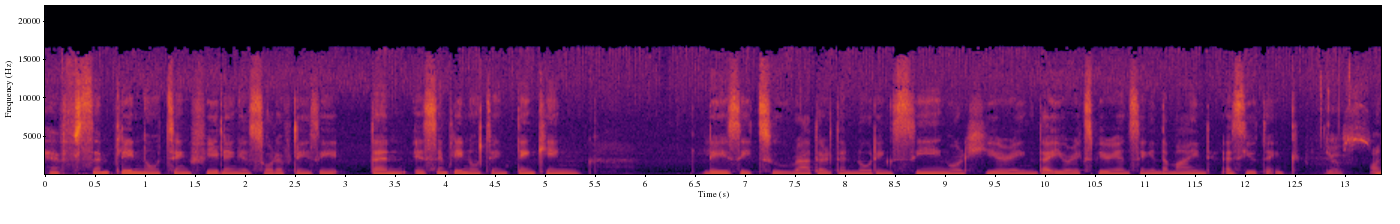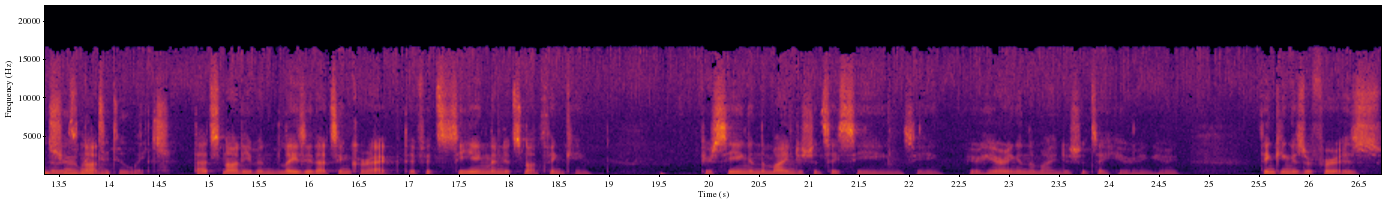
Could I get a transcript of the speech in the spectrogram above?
If simply noting feeling is sort of lazy, then is simply noting thinking lazy too, rather than noting seeing or hearing that you're experiencing in the mind as you think? Yes. Unsure when to do which. That's not even lazy, that's incorrect. If it's seeing, then it's not thinking. If you're seeing in the mind, you should say seeing, seeing. If you're hearing in the mind, you should say hearing, hearing. Thinking is refer is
